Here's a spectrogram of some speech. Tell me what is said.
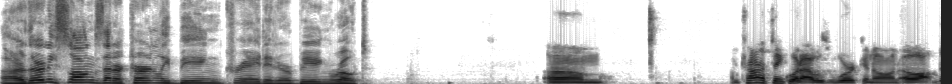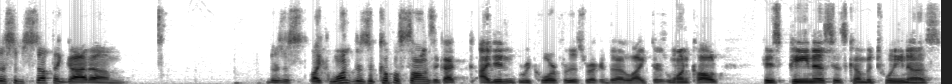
Are there any songs that are currently being created or being wrote? Um, I'm trying to think what I was working on. Oh, there's some stuff that got um. There's just like one. There's a couple songs that got I didn't record for this record that I like. There's one called "His Penis Has Come Between Us,"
